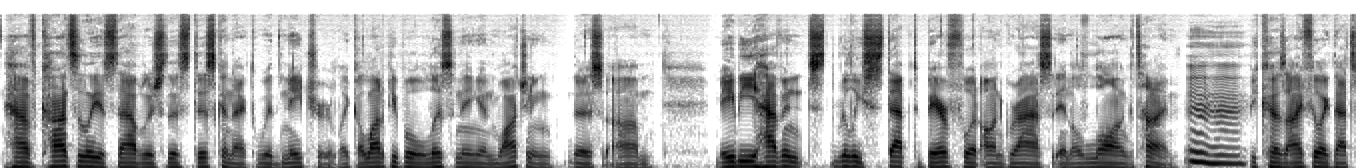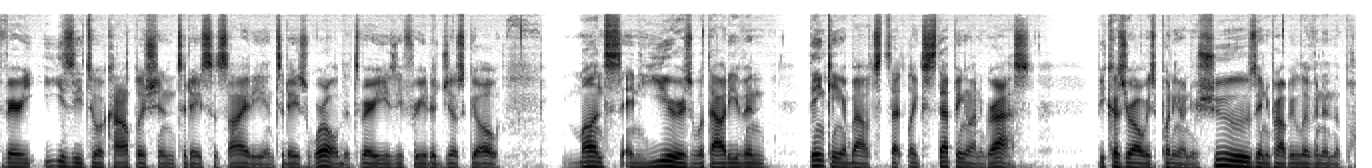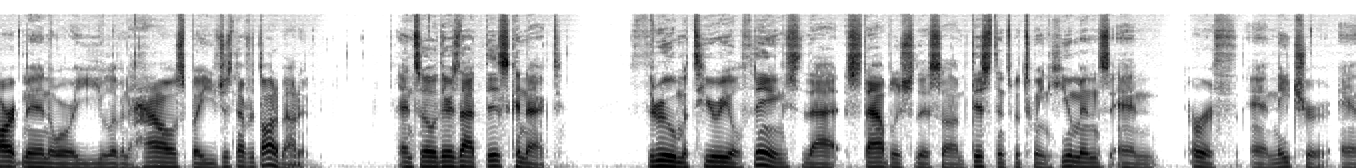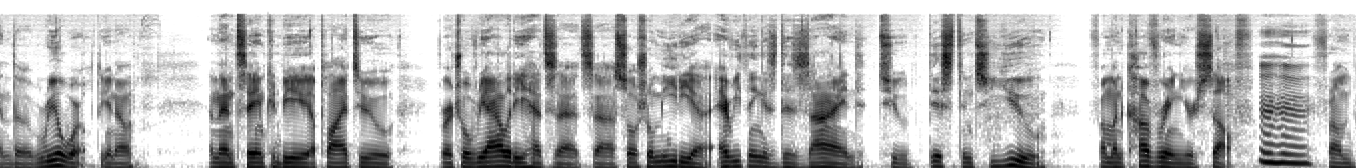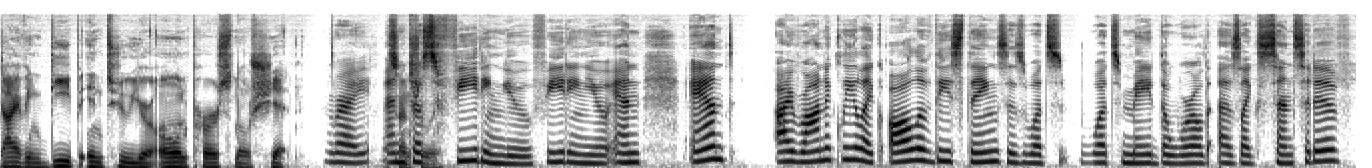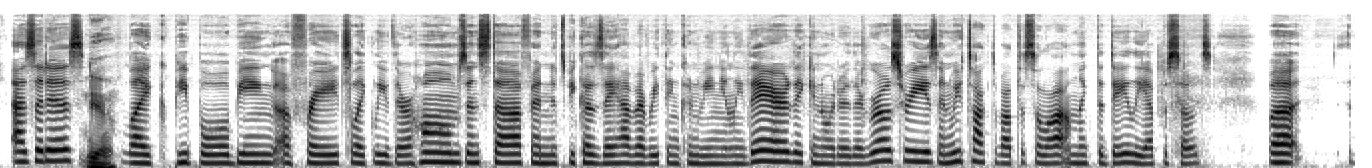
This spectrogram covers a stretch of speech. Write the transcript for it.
have constantly established this disconnect with nature, like a lot of people listening and watching this um maybe haven't really stepped barefoot on grass in a long time Mm-hmm. because I feel like that's very easy to accomplish in today's society, in today's world. It's very easy for you to just go months and years without even thinking about ste- like stepping on grass because you're always putting on your shoes and you probably live in an apartment or you live in a house, but you just never thought about it. And so there's that disconnect through material things that establish this um, distance between humans and earth and nature and the real world, you know? And then same can be applied to virtual reality headsets, uh, social media. Everything is designed to distance you from uncovering yourself, Mm-hmm. from diving deep into your own personal shit. Right. And just feeding you, feeding you. And and ironically, like all of these things is what's what's made the world as like sensitive as it is. Yeah. Like people being afraid to like leave their homes and stuff and it's because they have everything conveniently there. They can order their groceries and we've talked about this a lot on like the daily episodes. But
